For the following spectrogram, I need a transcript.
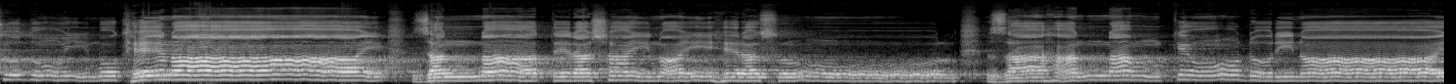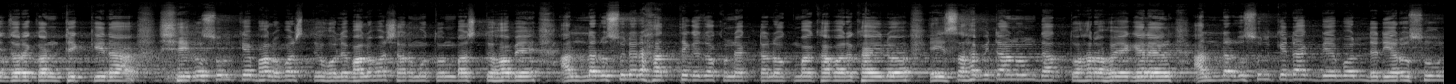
শুধুই মুখে নয় জান্নাতের আশাই নয় হেরাসুল জাহান্নাম কেউ ডরি নয়। জোরে কন, ঠিক কিনা? সেই রসুলকে ভালোবাসতে হলে ভালোবাসার মতন বাসতে হবে। আল্লাহ রসুলের হাত থেকে যখন একটা লোকমা খাবার খাইলো, এই সাহাবিটা আনন্দে আত্মহারা হয়ে গেলেন। আল্লাহ রসুলকে ডাক দিয়ে বললেন, ইয়া রসুল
